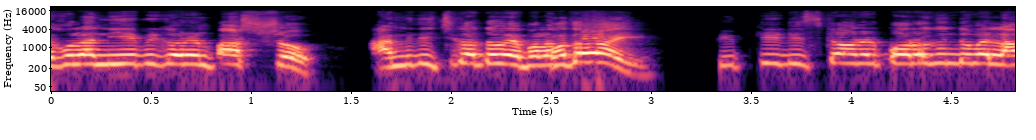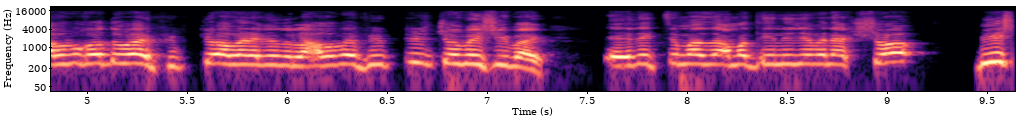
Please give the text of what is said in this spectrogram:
এগুলা নিয়ে বিক্রি করেন পাঁচশো। আমি দিচ্ছি কত ভাই বলো কত ভাই? ফিফটি ডিসকাউন্টের পরও কিন্তু ভাই লাভ কত ভাই? ফিফটি হবে না কিন্তু লাভ হবে ফিফটির চেয়ে বেশি ভাই। এই দেখতে মাঝে আমার নিয়ে যাবেন একশো বিশ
